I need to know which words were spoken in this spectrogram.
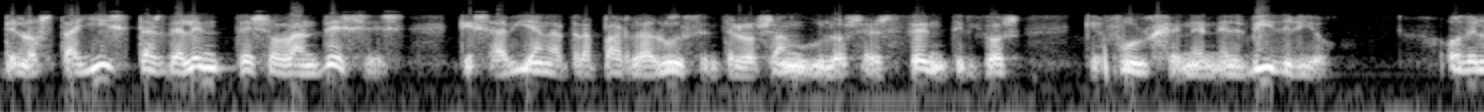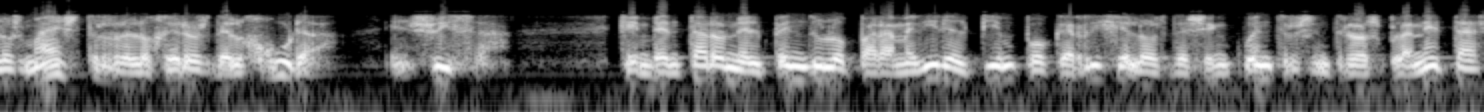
de los tallistas de lentes holandeses que sabían atrapar la luz entre los ángulos excéntricos que fulgen en el vidrio, o de los maestros relojeros del Jura, en Suiza, que inventaron el péndulo para medir el tiempo que rige los desencuentros entre los planetas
